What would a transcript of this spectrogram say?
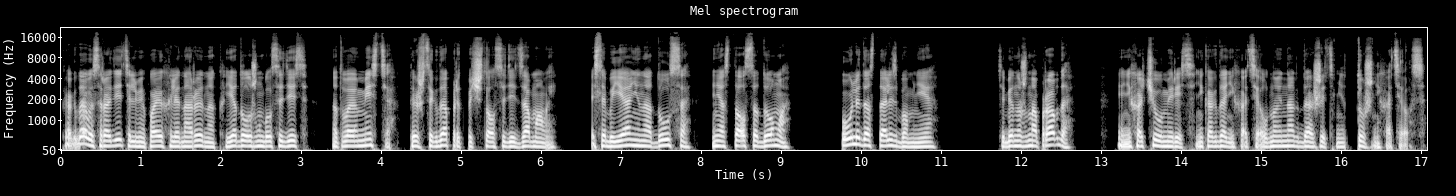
«Когда вы с родителями поехали на рынок, я должен был сидеть на твоем месте. Ты же всегда предпочитал сидеть за мамой. Если бы я не надулся и не остался дома, пули достались бы мне. Тебе нужна правда?» Я не хочу умереть, никогда не хотел, но иногда жить мне тоже не хотелось.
